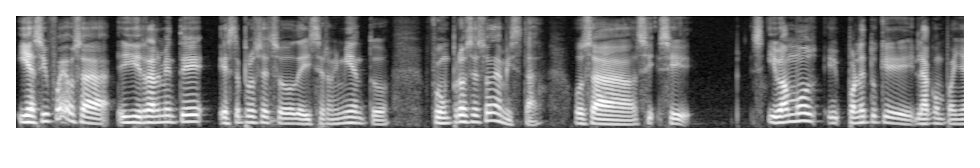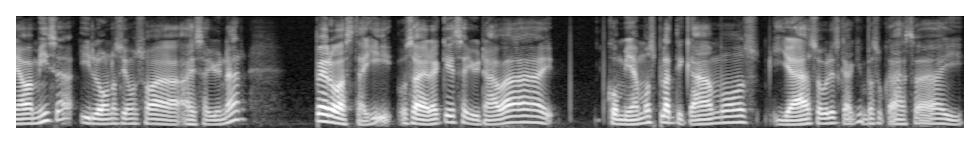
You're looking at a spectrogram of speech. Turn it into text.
Y así fue, o sea, y realmente este proceso de discernimiento fue un proceso de amistad. O sea, sí, sí, s- íbamos, y ponle tú que la acompañaba a misa y luego nos íbamos a, a desayunar, pero hasta ahí, o sea, era que desayunaba, comíamos, platicábamos, y ya sobres cada quien para su casa y,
